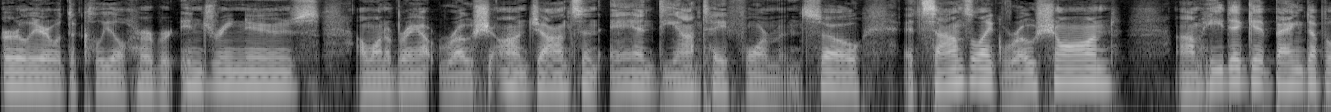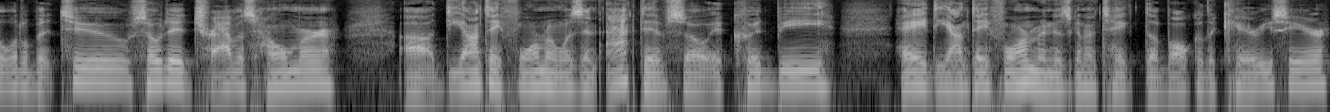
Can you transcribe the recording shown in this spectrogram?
earlier with the Khalil Herbert injury news. I want to bring up Roschon Johnson and D'Onta Foreman. So it sounds like Roschon, um, he did get banged up a little bit too. So did Travis Homer. Uh, D'Onta Foreman was inactive, so it could be hey, D'Onta Foreman is going to take the bulk of the carries here.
